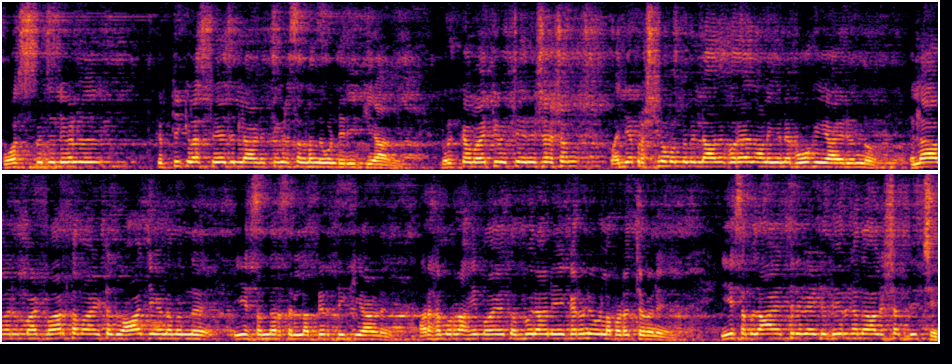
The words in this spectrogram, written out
ഹോസ്പിറ്റലുകളിൽ ക്രിട്ടിക്കൽ സ്റ്റേജിലാണ് ചികിത്സ നടന്നുകൊണ്ടിരിക്കുകയാണ്. വൃക്ക മാറ്റിവെച്ചതിന് ശേഷം വലിയ പ്രശ്നമൊന്നുമില്ലാതെ കുറേ നാൾ ഇങ്ങനെ പോകുകയായിരുന്നു. എല്ലാവരും ആത്മാർത്ഥമായിട്ട് ദ്വാ ചെയ്യണമെന്ന് ഈ സന്ദർഭത്തിൽ അഭ്യർത്ഥിക്കുകയാണ്. അർഹമുറാഹിമായ തമ്പുരാനെ കരുണയുള്ള പടച്ചവനെ. ഈ സമുദായത്തിന് വേണ്ടി ദീർഘനാൾ ശ്രദ്ധിച്ച്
